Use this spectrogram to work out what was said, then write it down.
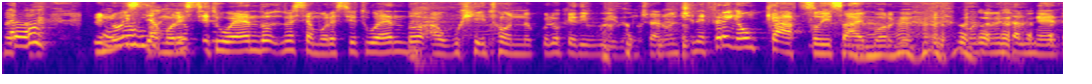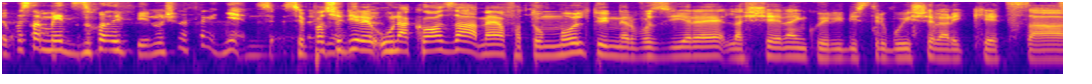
vero. E noi stiamo, restituendo, noi stiamo restituendo a Whedon quello che è di Whedon, cioè non ce ne frega un cazzo di Cyborg, fondamentalmente. Questa mezz'ora di film non ce ne frega niente. Se, se posso Niente. dire una cosa, a me ha fatto molto innervosire la scena in cui ridistribuisce la ricchezza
